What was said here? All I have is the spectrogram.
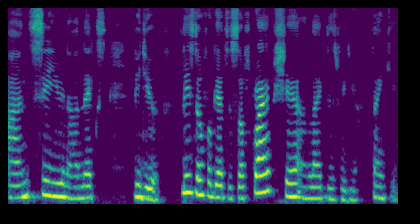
and see you in our next video. Please don't forget to subscribe, share, and like this video. Thank you.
